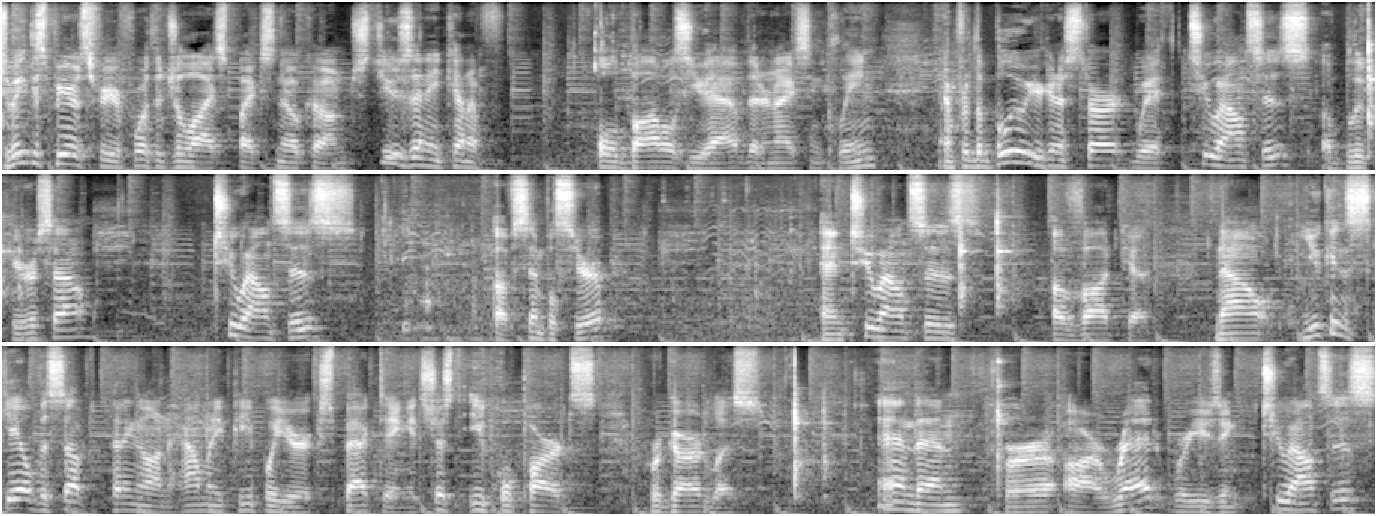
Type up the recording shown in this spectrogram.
To make the spirits for your 4th of July spiked snow cone, just use any kind of old bottles you have that are nice and clean. And for the blue, you're going to start with 2 ounces of blue curacao, two ounces of simple syrup and two ounces of vodka. Now, you can scale this up depending on how many people you're expecting. It's just equal parts regardless. And then for our red, we're using two ounces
